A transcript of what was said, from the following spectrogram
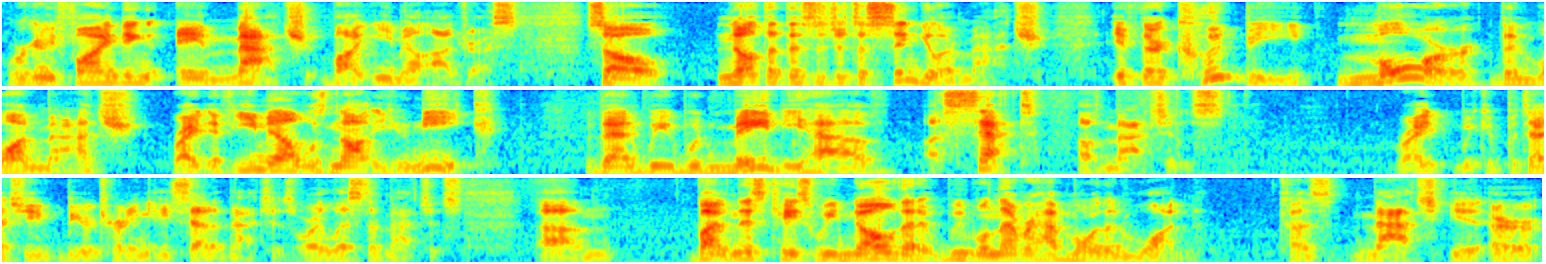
We're going to be finding a match by email address. So note that this is just a singular match. If there could be more than one match, right? If email was not unique, then we would maybe have a set of matches, right? We could potentially be returning a set of matches or a list of matches. Um, but in this case, we know that it, we will never have more than one because match or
